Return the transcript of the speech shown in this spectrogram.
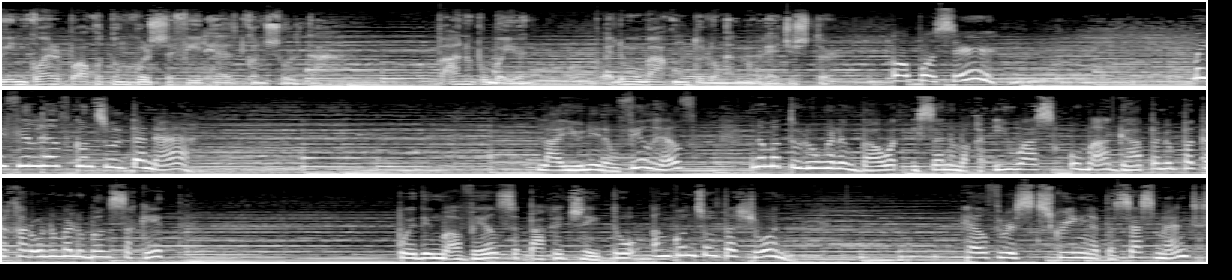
Mag-inquire po ako tungkol sa PhilHealth Consulta. Paano po ba yun? Pwede mo ba akong tulungan mag-register? Opo, sir. May PhilHealth konsulta na. Layunin ng PhilHealth na matulungan ang bawat isa na makaiwas o maagapan ng pagkakaroon ng malubhang sakit. Pwedeng ma-avail sa package na ito ang konsultasyon, health risk screening at assessment,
